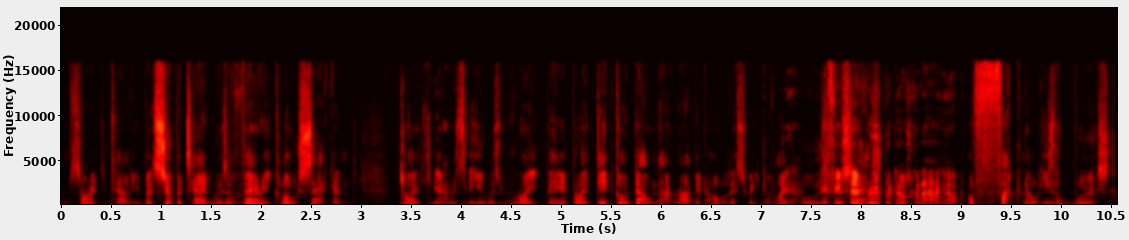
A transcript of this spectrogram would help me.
I'm sorry to tell you, but Super Ted was a very close second. Like Yeah. he was, he was right there. But I did go down that rabbit hole this week of like, Yeah. who's if you said best? Rupert, I was going to hang up. Oh fuck no, he's the worst.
